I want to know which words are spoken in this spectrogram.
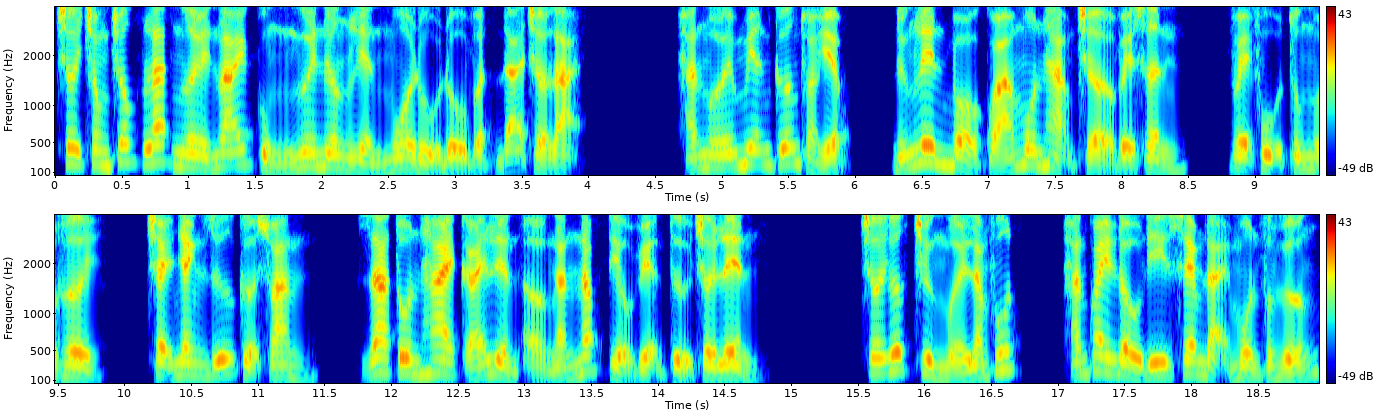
chơi trong chốc lát ngươi nãi cùng ngươi nương liền mua đủ đồ vật đã trở lại. Hắn mới miễn cưỡng thỏa hiệp, đứng lên bỏ quá môn hạm trở về sân, vệ phụ tung một hơi, chạy nhanh giữ cửa xoan, ra tôn hai cái liền ở ngăn nắp tiểu viện tử chơi lên. Chơi ước chừng 15 phút, hắn quay đầu đi xem đại môn phương hướng,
